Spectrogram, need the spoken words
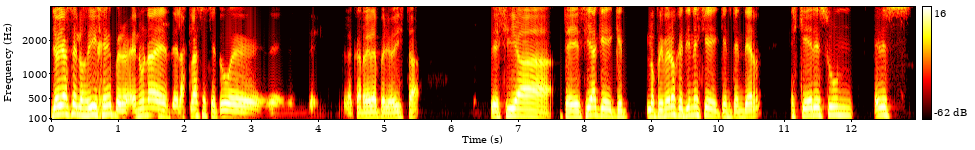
Yo ya se los dije, pero en una de, las clases que tuve de, la carrera de periodista, decía, te decía que, lo primero que tienes que, entender es que eres un, eres,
